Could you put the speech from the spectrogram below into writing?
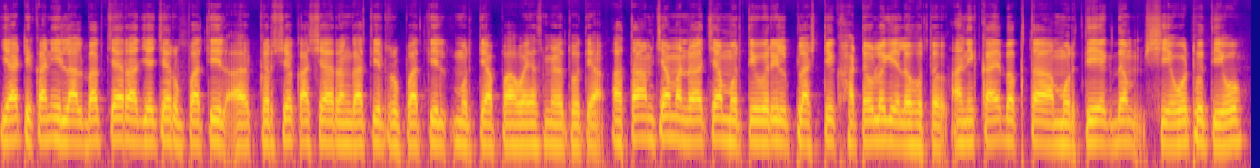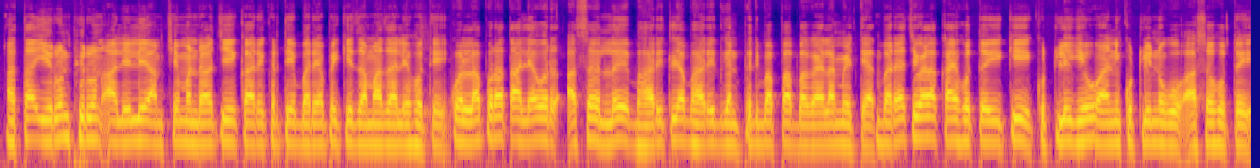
या ठिकाणी लालबागच्या राजाच्या रूपातील आकर्षक अशा रंगातील रूपातील मूर्त्या पाहावयास मिळत होत्या. आता आमच्या मंडळाच्या मूर्तीवरील प्लास्टिक हटवलं गेलं होतं. आणि काय बघता मूर्ती एकदम शेवट होती हो. आता इरून फिरून आलेले आमचे मंडळाचे कार्यकर्ते बऱ्यापैकी जमा झाले होते. कोल्हापुरात आल्यावर असं लय भारीतल्या भारीत गणपती बाप्पा बघायला मिळतात. बऱ्याच वेळा काय होतंय की कुठली घेऊ आणि कुठली नको असं होतंय.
